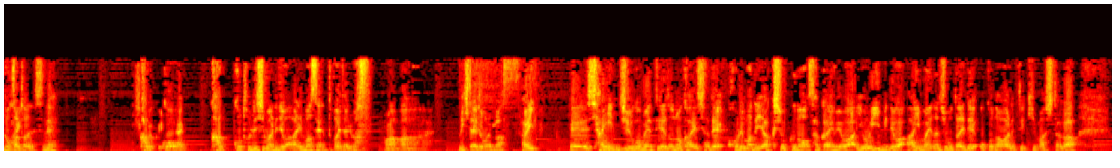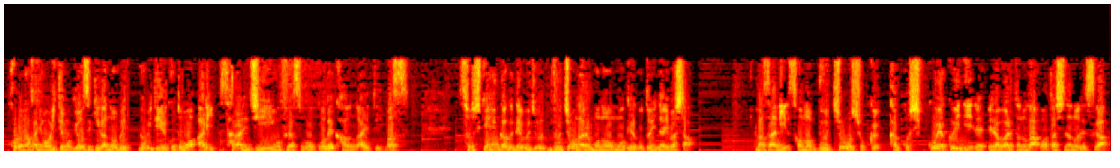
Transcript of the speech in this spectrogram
の方ですね。かっこ、はい。かっこ取締りではありませんと書いてあります。ああは行きたいと思います。い。はい。えー社員15名程度の会社で、これまで役職の境目は良い意味では曖昧な状態で行われてきましたが、コロナ禍においても業績が伸び伸びていることもあり、さらに人員を増やす方向で考えています。組織変革で部長部長なるものを設けることになりました。まさにその部長職、かっこ執行役員に選ばれたのが私なのですが、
